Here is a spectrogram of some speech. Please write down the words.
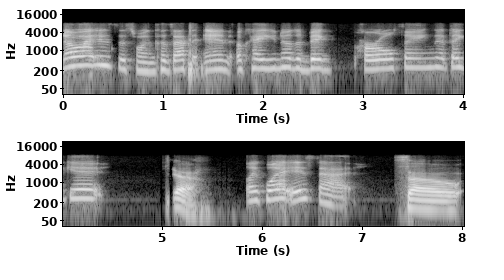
No, it is this one because at the end, okay, you know the big pearl thing that they get? Yeah. Like, what is that? So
